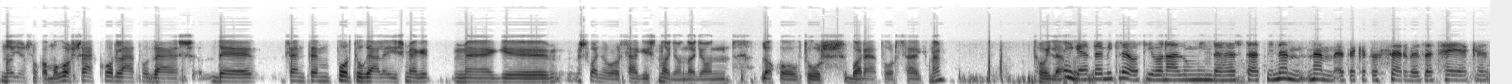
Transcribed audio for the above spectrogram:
nagyon sok a magasságkorlátozás, de szerintem Portugália is, meg, meg Spanyolország is nagyon-nagyon lakóautós barátország, nem? Hogy Igen, de mi kreatívan állunk mindenhez, tehát mi nem, nem ezeket a szervezett helyeket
